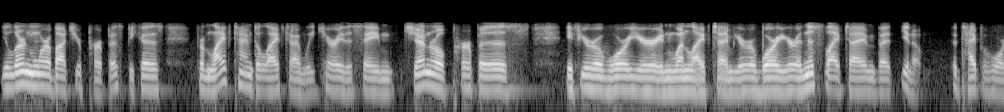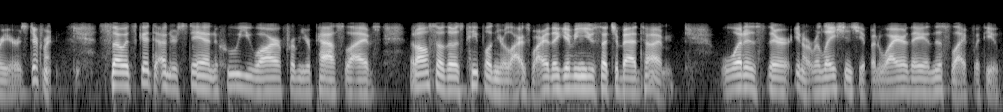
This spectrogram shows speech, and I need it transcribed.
You learn more about your purpose because from lifetime to lifetime, we carry the same general purpose. If you're a warrior in one lifetime, you're a warrior in this lifetime, but you know, the type of warrior is different. So it's good to understand who you are from your past lives, but also those people in your lives. Why are they giving you such a bad time? What is their, you know, relationship and why are they in this life with you?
